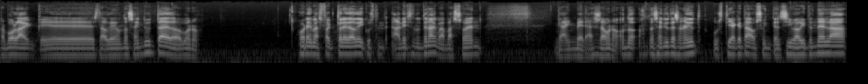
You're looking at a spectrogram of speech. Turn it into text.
arbolak eh, ez daude ondo zainduta, edo, bueno, horrein bas faktore daude ikusten adierzten dutenak, ba, basoen gainbera. Ez, Osa, bueno, ondo, ondo zainduta esan nahi dut, guztiak eta oso intensiboa egiten dela,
